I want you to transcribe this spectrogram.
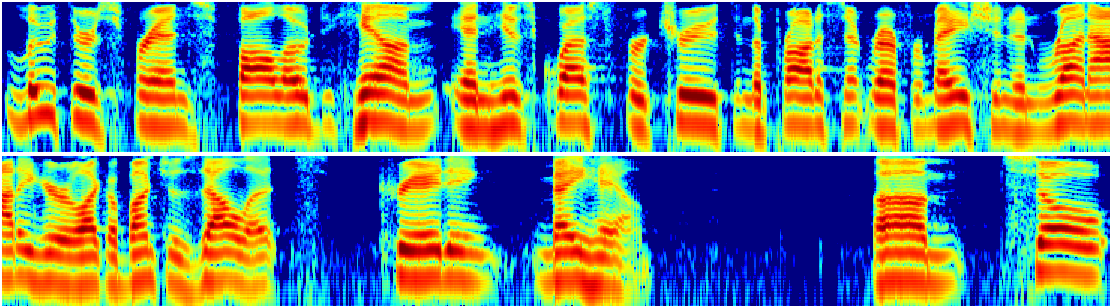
Luther's friends followed him in his quest for truth in the Protestant Reformation and run out of here like a bunch of zealots creating mayhem. Um, so,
